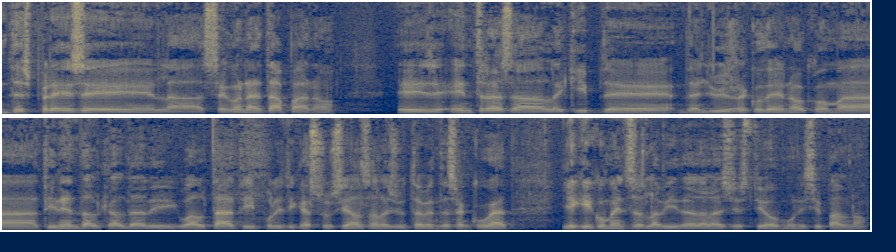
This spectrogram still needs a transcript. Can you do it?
Després, eh, la segona etapa, no? és, entres a l'equip d'en de, Lluís Recoder no? com a tinent d'alcalde d'Igualtat i Polítiques Socials a l'Ajuntament de Sant Cugat i aquí comences la vida de la gestió municipal, no?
